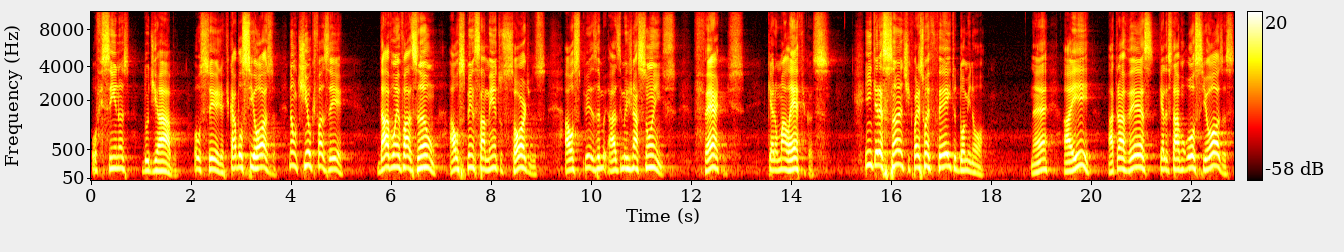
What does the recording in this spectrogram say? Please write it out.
oficinas do diabo. Ou seja, ficava ociosa, não tinha o que fazer, davam evasão aos pensamentos sórdidos, aos, às imaginações férteis, que eram maléficas. E interessante que parece um efeito dominó. Né? Aí, através que elas estavam ociosas,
